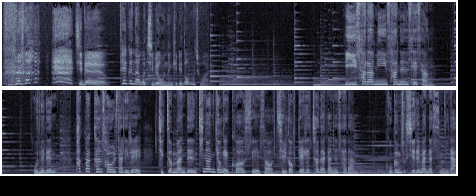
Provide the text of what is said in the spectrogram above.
집에 퇴근하고 집에 오는 길이 너무 좋아요. 이 사람이 사는 세상. 오늘은 팍팍한 서울살이를 직접 만든 친환경 에코하우스에서 즐겁게 헤쳐나가는 사람, 고금숙 씨를 만났습니다.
